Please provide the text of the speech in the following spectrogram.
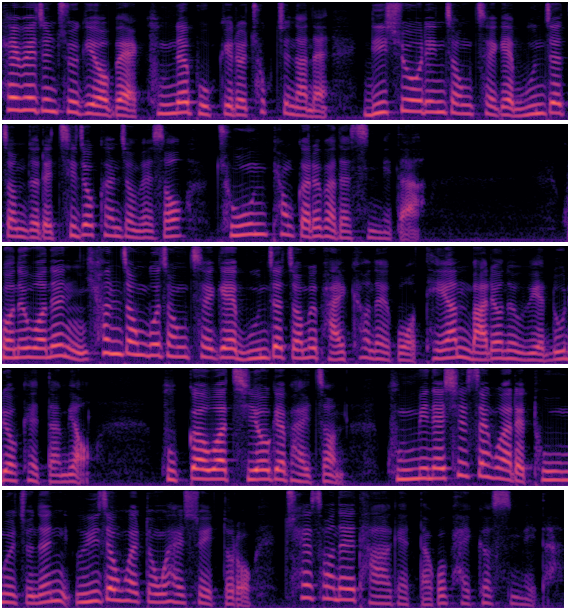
해외 진출 기업의 국내 복귀를 촉진하는 리쇼링 정책의 문제점들을 지적한 점에서 좋은 평가를 받았습니다. 권 의원은 현 정부 정책의 문제점을 밝혀내고 대안 마련을 위해 노력했다며 국가와 지역의 발전, 국민의 실생활에 도움을 주는 의정 활동을 할 수 있도록 최선을 다하겠다고 밝혔습니다.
